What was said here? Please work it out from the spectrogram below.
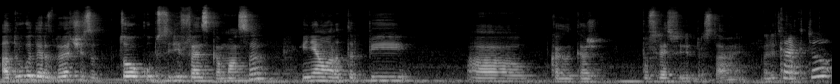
а друга да разбере, че за този клуб седи фенска маса и няма да търпи, а, как да кажа, посредствени представяния. Нали Както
